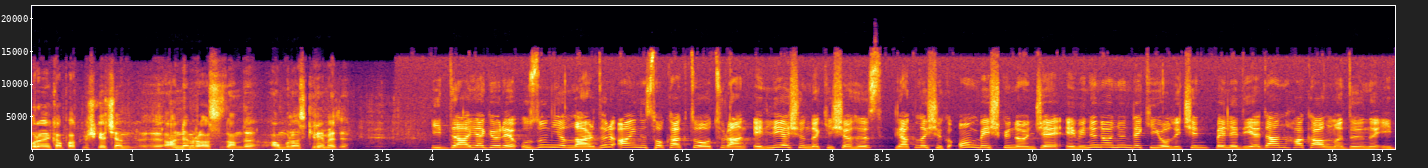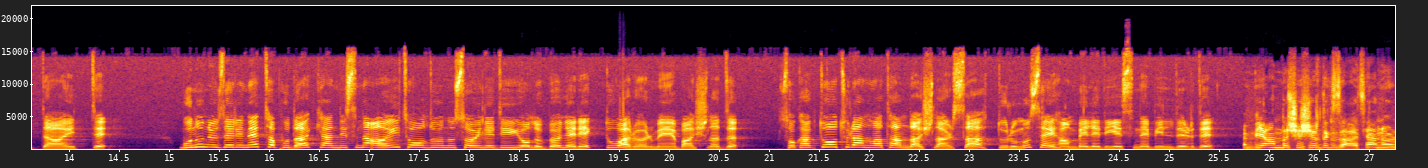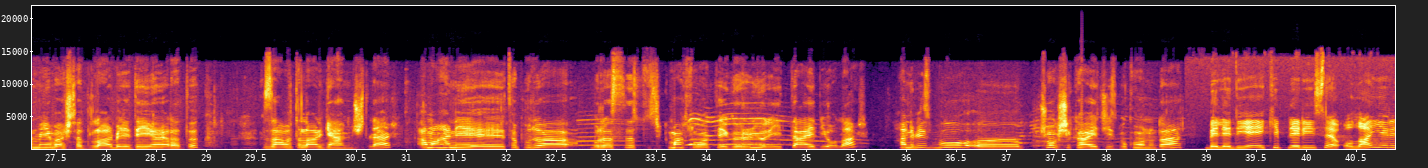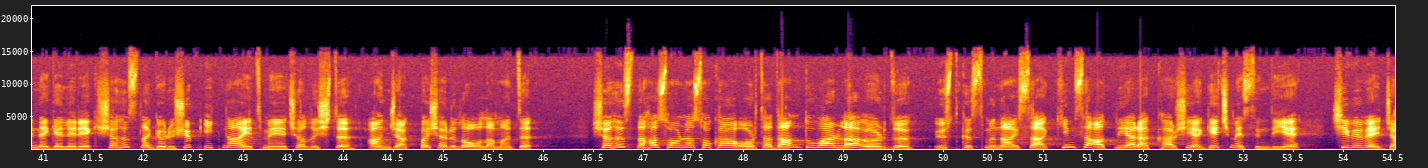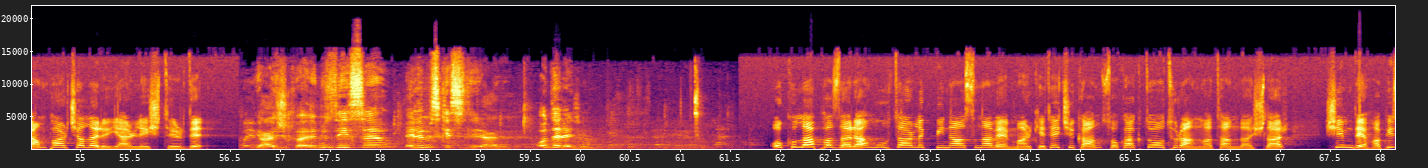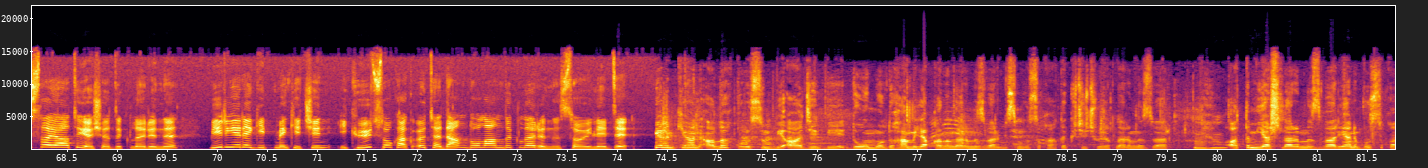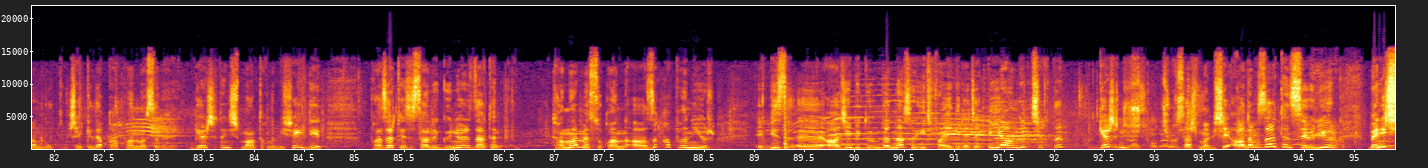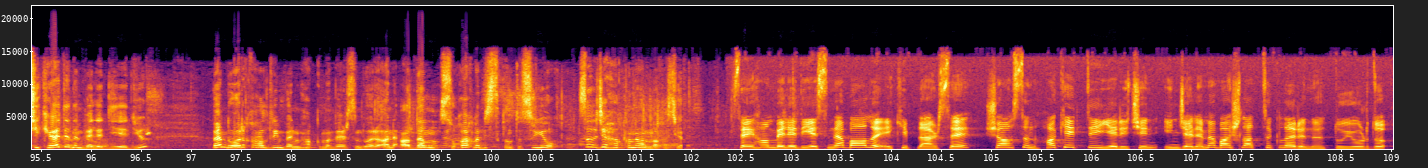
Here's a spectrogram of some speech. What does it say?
burayı kapatmış. Geçen e, annem rahatsızlandı. Ambulans giremedi. İddiaya göre uzun yıllardır aynı sokakta oturan 50 yaşındaki şahıs yaklaşık 15 gün önce evinin önündeki yol için belediyeden hak almadığını iddia etti. Bunun üzerine tapuda kendisine ait olduğunu söylediği yolu bölerek duvar örmeye başladı. Sokakta oturan vatandaşlarsa durumu Seyhan Belediyesi'ne bildirdi. Bir anda şaşırdık zaten. Örmeye başladılar. Belediyeyi aradık. Zabıtalar gelmişler. Ama hani e, tapuda burası çıkmak sokak diye görünüyor diye iddia ediyorlar. Hani biz bu e, çok şikayetçiyiz bu konuda. Belediye ekipleri ise olay yerine gelerek şahısla görüşüp ikna etmeye çalıştı ancak başarılı olamadı. Şahıs daha sonra sokağı ortadan duvarla ördü. Üst kısmına ise kimse atlayarak karşıya geçmesin diye çivi ve cam parçaları yerleştirdi. Elimiz değilse elimiz kesilir yani. O derece. Okula, pazara, muhtarlık binasına ve markete çıkan sokakta oturan vatandaşlar şimdi hapis hayatı yaşadıklarını, bir yere gitmek için 2-3 sokak öteden dolandıklarını söyledi. Diyelim ki hani Allah korusun bir acil bir doğum oldu. Hamile kadınlarımız var bizim bu sokakta. Küçük çocuklarımız var. Attım yaşlarımız var. Yani bu sokağın bu şekilde kapanması gerçekten hiç mantıklı bir şey değil. Pazartesi salı günü zaten tamamen sokağın ağzı kapanıyor. E biz e, acil bir durumda nasıl itfaiye gidecek? Bir yangın çıktı. Gerçekten çok saçma bir şey. Adam zaten söylüyor. Ben hiç şikayet edin belediye diyor. Ben duvarı kaldırayım benim hakkımı versin duvarı. Hani adam sokakla bir sıkıntısı yok. Sadece hakkını almak istiyor. Seyhan Belediyesi'ne bağlı ekiplerse şahsın hak ettiği yer için inceleme başlattıklarını duyurdu.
